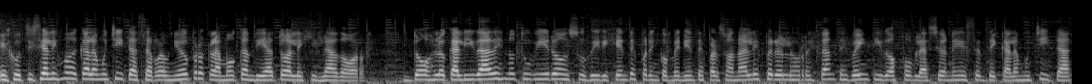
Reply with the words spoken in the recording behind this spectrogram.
El justicialismo de Calamuchita se reunió y proclamó candidato a legislador. Dos localidades no tuvieron sus dirigentes por inconvenientes personales, pero los restantes 22 poblaciones de Calamuchita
